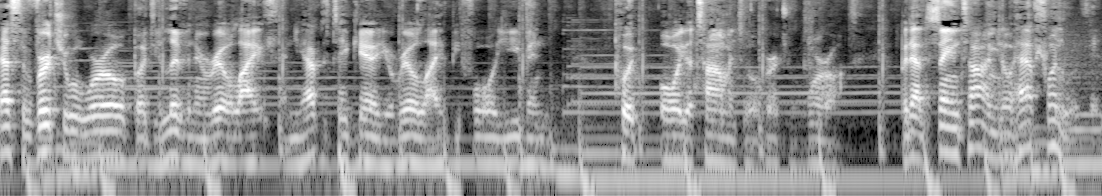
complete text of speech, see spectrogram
that's the virtual world, but you're living in real life and you have to take care of your real life before you even put all your time into a virtual world. But at the same time, you know, have fun with it.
